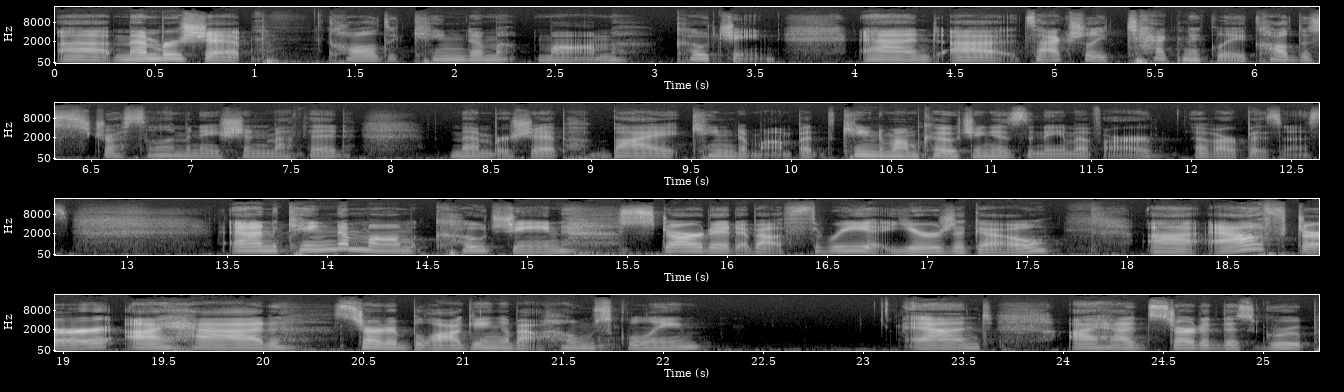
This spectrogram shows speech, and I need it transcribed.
uh, membership called Kingdom Mom Coaching, and uh, it's actually technically called the Stress Elimination Method membership by Kingdom Mom, but Kingdom Mom Coaching is the name of our of our business. And Kingdom Mom Coaching started about three years ago uh, after I had started blogging about homeschooling. And I had started this group,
